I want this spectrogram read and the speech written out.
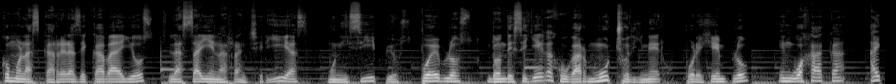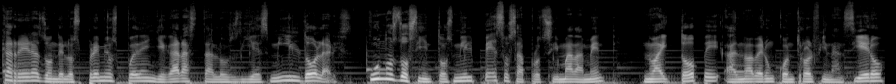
como las carreras de caballos, las hay en las rancherías, municipios, pueblos, donde se llega a jugar mucho dinero. Por ejemplo, en Oaxaca hay carreras donde los premios pueden llegar hasta los 10 mil dólares, unos 200 mil pesos aproximadamente. No hay tope al no haber un control financiero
